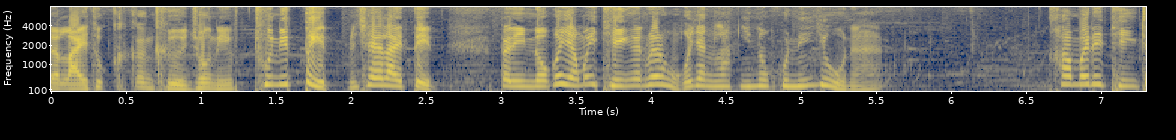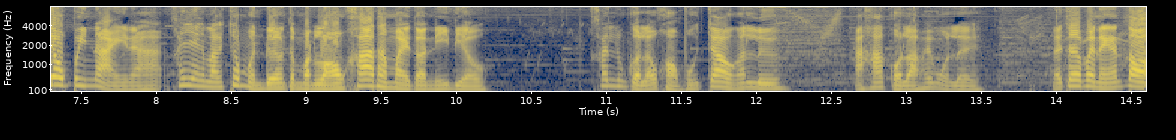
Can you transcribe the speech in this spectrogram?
จะไลฟ์ทุกกลางคืนช่วงนี้ช่วงนี้ติดไม่ใช่อะไรติด แต่นิโนก็ยังไม่ทิ้งกันเพื่อนผมก็ยังรักนิโนคนนี้อยู่นะฮะ ข้าไม่ได้ทิ้งเจ้าไปไหนนะฮะข้ายังรักเจ้าเหมือนเดิมแต่มันล้อมข้าทำไมตอนนี้เดี๋ยวข้าลืมกดรับของพวกเจ้างั้นหรืออะข้ากดรับให้หมดเลย แล้วเจ้าไปไหนกันต่อ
